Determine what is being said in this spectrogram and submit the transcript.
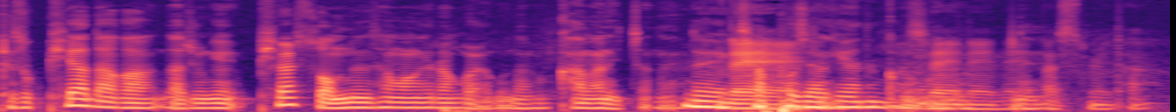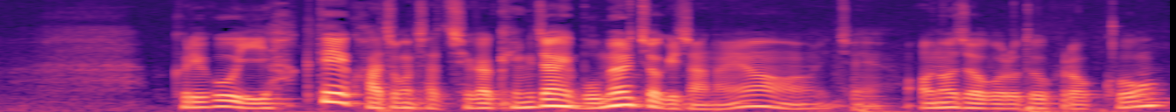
계속 피하다가 나중에 피할 수 없는 상황이란 걸 알고 나면 가만히 있잖아요. 네, 네. 자포자기하는 거죠. 맞아요. 네네네 네. 맞습니다. 그리고 이 학대의 과정 자체가 굉장히 모멸적이잖아요. 이제 언어적으로도 그렇고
